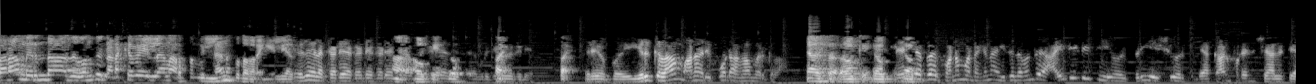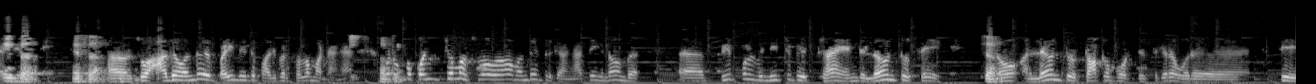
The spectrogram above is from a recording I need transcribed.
வராம இருந்தா அது வந்து நடக்கவே இல்லைன்னு அர்த்தம் இல்லைன்னு சொல்ல வரீங்க இல்லையா இல்ல இல்ல கிடையாது கிடையாது கிடையாது. கிடையாது. இருக்கலாம் ஆனா ரிப்போர்ட் ஆகாம இருக்கலாம். நிறைய பேர் பண்ண மாட்டாங்கன்னா இதுல வந்து ஐடென்டிட்டி ஒரு பெரிய இஷ்யூ இருக்கு இல்லையா? சார் சோ அது வந்து பயந்துட்டு பாதி பேர் சொல்ல மாட்டாங்க. ரொம்ப கொஞ்சமா ஸ்லோவா வந்துட்டு இருக்காங்க. I think no people we need to be trained learn to say learn to talk about திஸ்ங்கிற ஒரு see,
